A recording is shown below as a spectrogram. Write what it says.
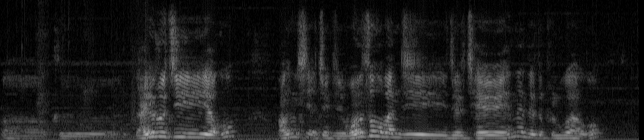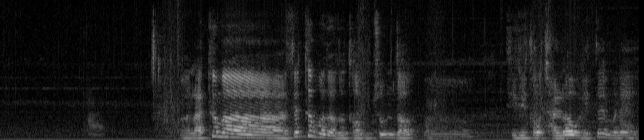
어, 그 나이루지하고 왕시 저기 원소 반지를 제외했는데도 불구하고 어, 라트마 세트보다도 더좀더 어, 딜이 더 잘 나오기 때문에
